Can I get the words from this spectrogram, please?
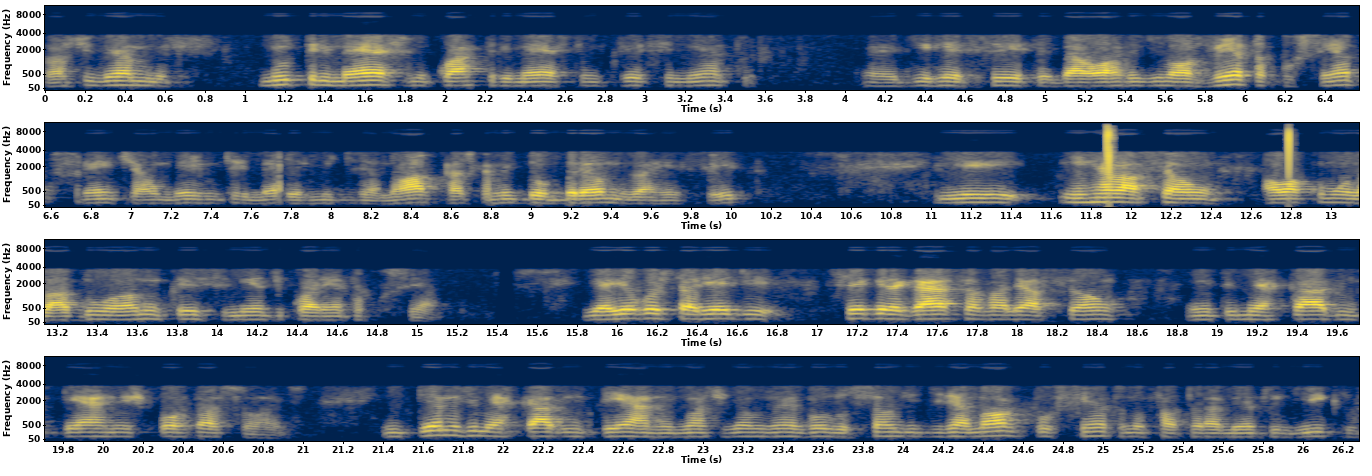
Nós tivemos no trimestre, no quarto trimestre, um crescimento eh, de receita da ordem de 90% frente ao mesmo trimestre de 2019, praticamente dobramos a receita. E em relação ao acumulado do ano, um crescimento de 40%. E aí eu gostaria de segregar essa avaliação entre mercado interno e exportações. Em termos de mercado interno, nós tivemos uma evolução de 19% no faturamento líquido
